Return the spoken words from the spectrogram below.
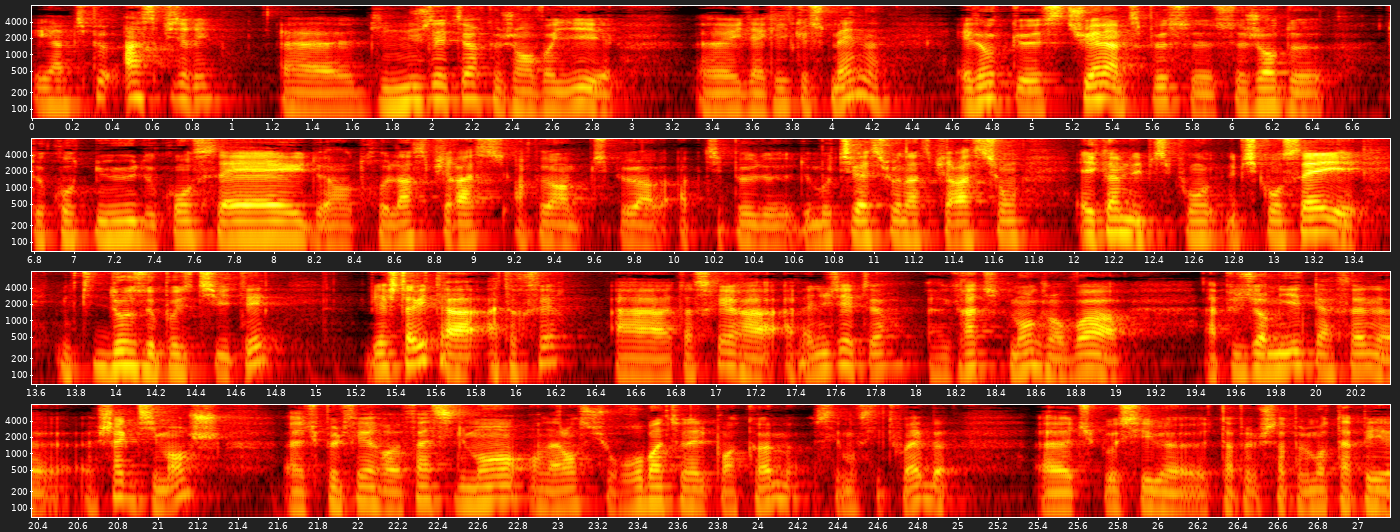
est un petit peu inspiré d'une newsletter que j'ai envoyée il y a quelques semaines. Et donc, si tu aimes un petit peu ce, genre de, contenu, de conseils, de, entre l'inspiration, un peu, un petit peu, un, petit peu de, motivation, d'inspiration, et quand même des petits, conseils et une petite dose de positivité, eh bien, je t'invite à, t'inscrire à, t'inscrire à, ma newsletter gratuitement que j'envoie à, plusieurs milliers de personnes chaque dimanche. tu peux le faire facilement en allant sur robintonel.com, c'est mon site web. Euh, tu peux aussi euh, simplement taper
